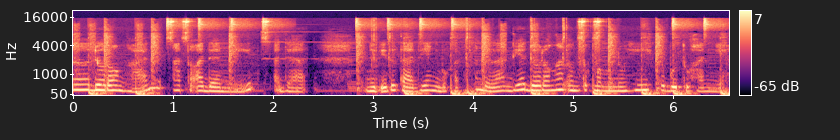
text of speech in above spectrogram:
uh, dorongan atau ada need ada need itu tadi yang ibu katakan adalah dia dorongan untuk memenuhi kebutuhannya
